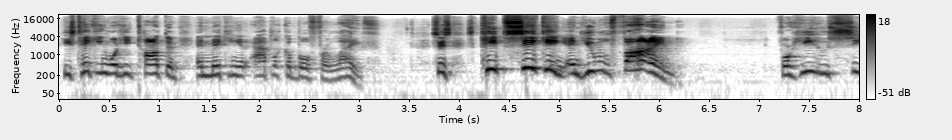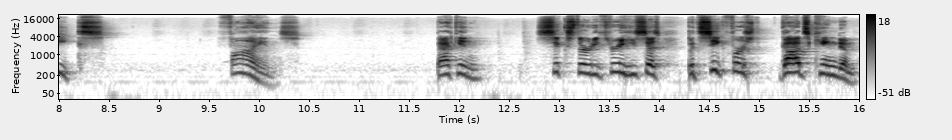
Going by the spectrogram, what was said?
He's taking what he taught them and making it applicable for life. He says, Keep seeking and you will find. For he who seeks finds. Back in 633, he says, But seek first God's kingdom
